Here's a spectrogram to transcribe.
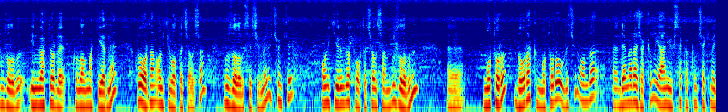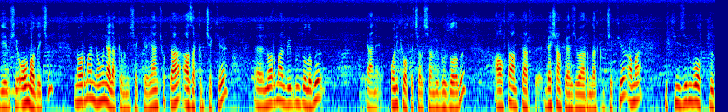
buzdolabı invertörle kullanmak yerine doğrudan 12 voltta çalışan buzdolabı seçilmeli. Çünkü 12-24 voltta çalışan buzdolabının e, motoru doğru akım motoru olduğu için onda e, demaraj akımı yani yüksek akım çekme diye bir şey olmadığı için normal nominal akımını çekiyor. Yani çok daha az akım çekiyor. E, normal bir buzdolabı yani 12 voltta çalışan bir buzdolabı 6 amper 5 amper civarında akım çekiyor ama 220 voltluk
